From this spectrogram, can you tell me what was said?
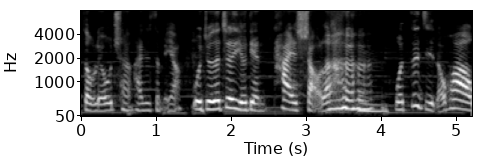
走流程还是怎么样？我觉得这有点太少了。我自己的话，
